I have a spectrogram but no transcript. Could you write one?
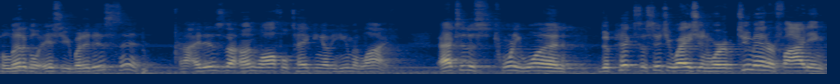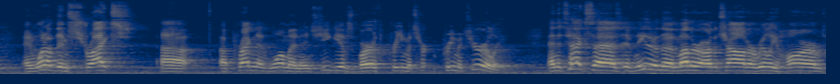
political issue, but it is sin. Uh, it is the unlawful taking of a human life. Exodus 21 depicts a situation where two men are fighting, and one of them strikes uh, a pregnant woman, and she gives birth premature, prematurely. And the text says if neither the mother or the child are really harmed,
